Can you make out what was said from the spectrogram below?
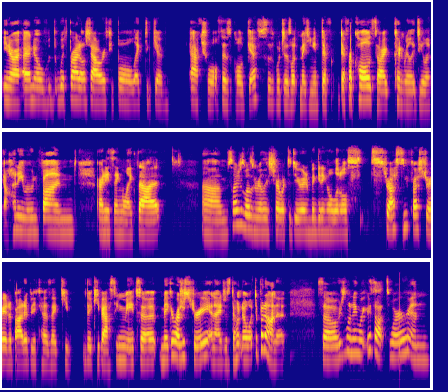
You know, I, I know with, with, bridal showers, people like to give actual physical gifts, which is what's making it diff- difficult. So I couldn't really do like a honeymoon fund or anything like that. Um, so I just wasn't really sure what to do, and I've been getting a little s- stressed and frustrated about it because I keep they keep asking me to make a registry, and I just don't know what to put on it. So I was just wondering what your thoughts were and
